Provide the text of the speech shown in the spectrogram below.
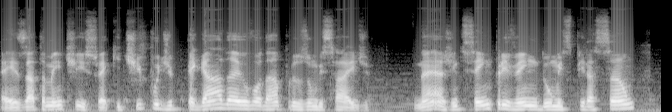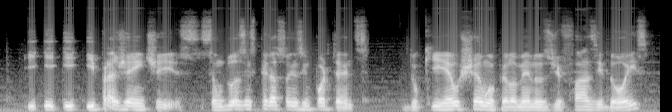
é exatamente isso: é que tipo de pegada eu vou dar para o Zumbicide né? A gente sempre vem de uma inspiração e, e, e, e pra gente são duas inspirações importantes. Do que eu chamo, pelo menos, de fase 2, que é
